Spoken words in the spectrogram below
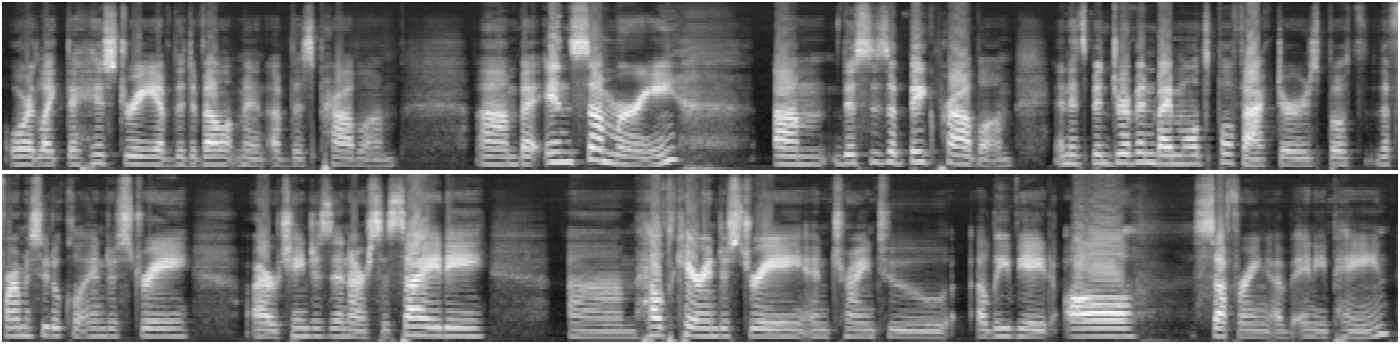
or like the history of the development of this problem. Um, but in summary, um, this is a big problem, and it's been driven by multiple factors both the pharmaceutical industry, our changes in our society, um, healthcare industry, and trying to alleviate all suffering of any pain.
